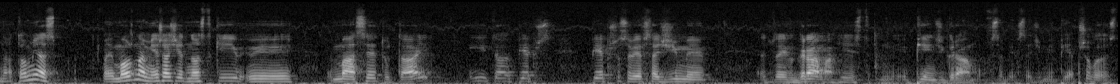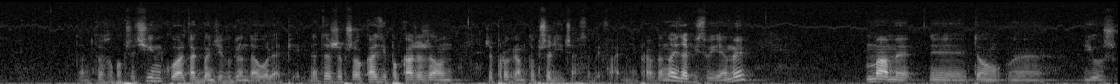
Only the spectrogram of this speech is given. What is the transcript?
Natomiast y, można mieszać jednostki y, masy tutaj i to pieprz, pieprzu sobie wsadzimy, tutaj w gramach jest y, 5 gramów sobie wsadzimy pieprzu, bo jest tam trochę po przecinku, ale tak będzie wyglądało lepiej. No też, że przy okazji pokażę, że on, że program to przelicza sobie fajnie, prawda? No i zapisujemy. Mamy y, tą y, już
